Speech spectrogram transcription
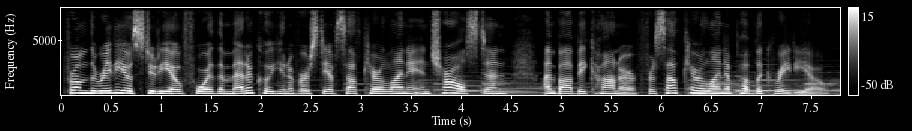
From the radio studio for the Medical University of South Carolina in Charleston, I'm Bobbi Conner for South Carolina Public Radio.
